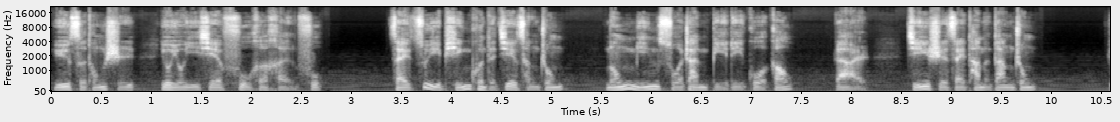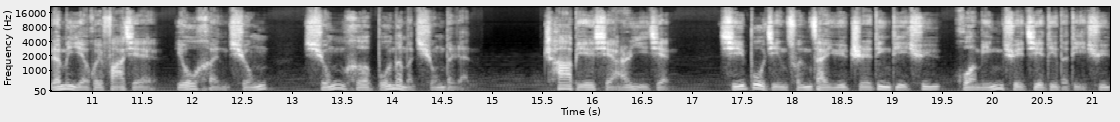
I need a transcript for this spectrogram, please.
与此同时，又有一些富和很富，在最贫困的阶层中，农民所占比例过高。然而，即使在他们当中，人们也会发现有很穷、穷和不那么穷的人，差别显而易见。其不仅存在于指定地区或明确界定的地区，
